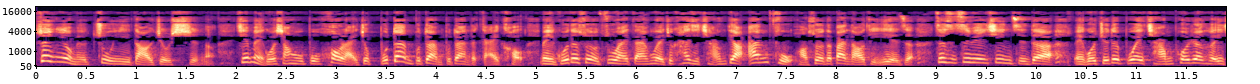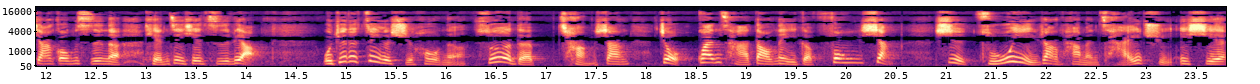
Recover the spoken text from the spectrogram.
所以你有没有注意到，就是呢？其实美国商务部后来就不断、不断、不断的改口，美国的所有驻外单位就开始强调安抚哈所有的半导体业者，这是自愿性质的，美国绝对不会强迫任何一家公司呢填这些资料。我觉得这个时候呢，所有的厂商就观察到那一个风向，是足以让他们采取一些。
